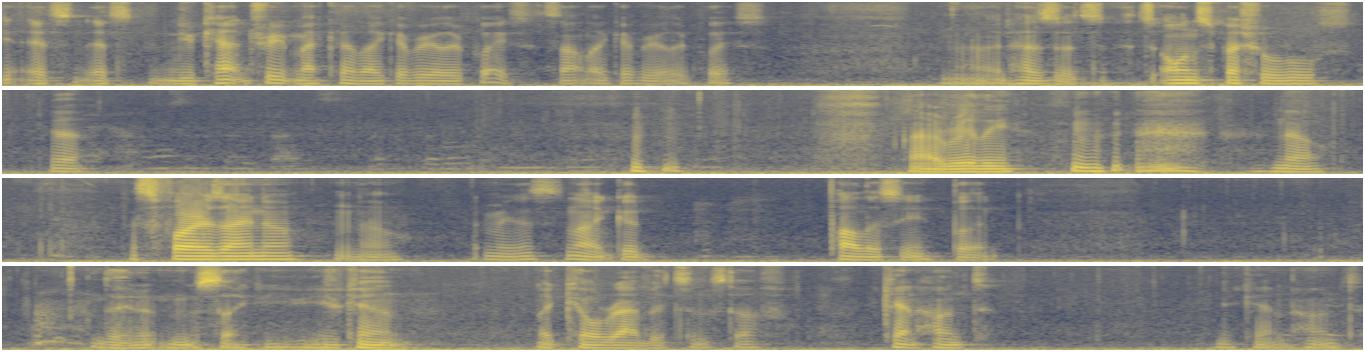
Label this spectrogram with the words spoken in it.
it's it's you can't treat Mecca like every other place. It's not like every other place. Uh, it has its its own special rules. Yeah. not really. no. As far as I know, no. I mean, it's not good policy, but they don't. It's like you, you can't like kill rabbits and stuff. You can't hunt. You can't hunt.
